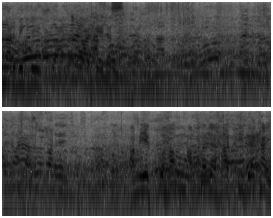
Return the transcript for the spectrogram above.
ওনার বিক্রির টার্গেট আছে। আমি একটু আপনাদের হাটটি দেখাই।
